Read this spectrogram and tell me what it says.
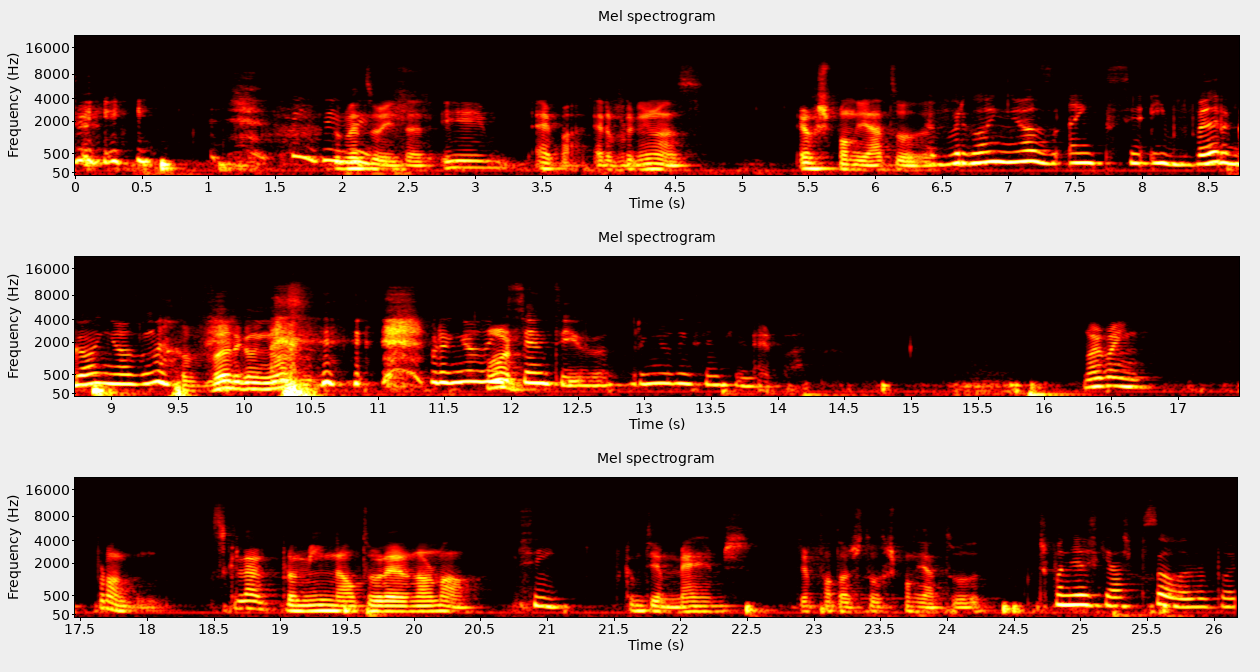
Sim. do meu Twitter. E, epá, era vergonhoso. Eu respondia a tudo. Vergonhoso em que se... E vergonhoso, não. Vergonhoso? Vergonhoso em que sentido? Vergonhoso em que sentido? Epá. Não é bem. Pronto, se calhar para mim na altura era normal. Sim. Porque eu metia memes, tinha fotos de tudo, respondia a tudo. Respondias aqui às pessoas a pôr...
